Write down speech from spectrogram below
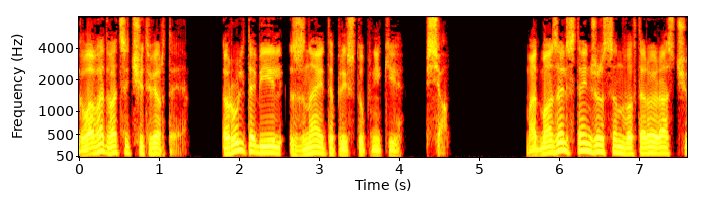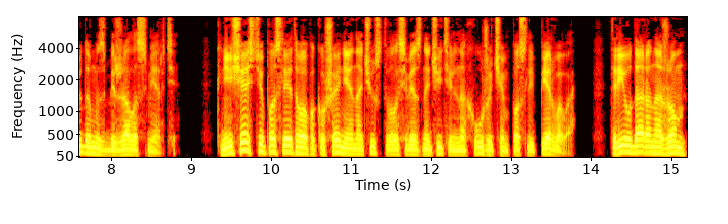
Глава 24. Рультабиль знает о преступнике все. Мадемуазель Стенджерсон во второй раз чудом избежала смерти. К несчастью, после этого покушения она чувствовала себя значительно хуже, чем после первого. Три удара ножом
